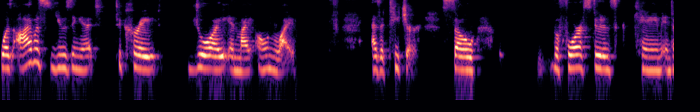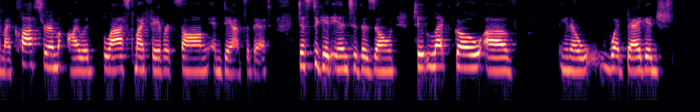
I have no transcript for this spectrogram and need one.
was i was using it to create joy in my own life as a teacher so before students came into my classroom, I would blast my favorite song and dance a bit just to get into the zone, to let go of, you know, what baggage,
